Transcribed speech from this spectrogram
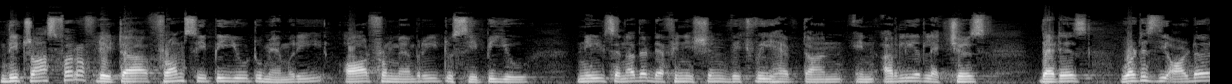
The transfer of data from CPU to memory or from memory to CPU needs another definition which we have done in earlier lectures, that is, what is the order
